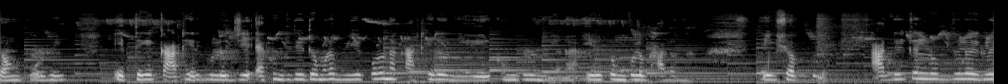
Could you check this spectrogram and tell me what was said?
জং পড়বেই এর থেকে কাঠেরগুলো যে, এখন যদি তোমরা বিয়ে করো না, কাঠেরও নিয়ে, এরকমগুলো নিয়ে না, এরকমগুলো ভালো না, এই সবগুলো। আগেকার লোকগুলো এগুলো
